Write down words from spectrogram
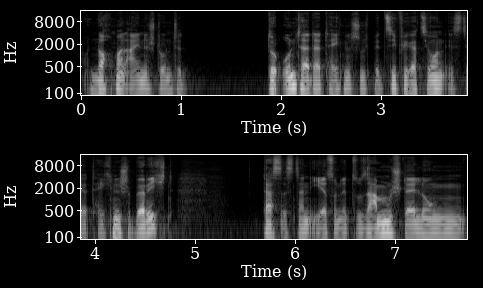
Und nochmal eine Stunde unter der technischen Spezifikation ist der technische Bericht. Das ist dann eher so eine Zusammenstellung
